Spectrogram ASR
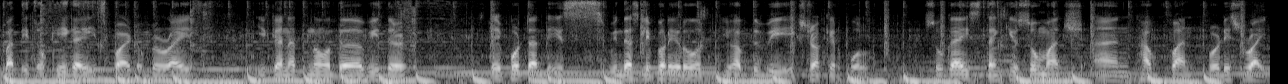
But it's okay guys, it's part of the ride. You cannot know the weather. The important is when the slippery road, you have to be extra careful. So guys, thank you so much and have fun for this ride.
